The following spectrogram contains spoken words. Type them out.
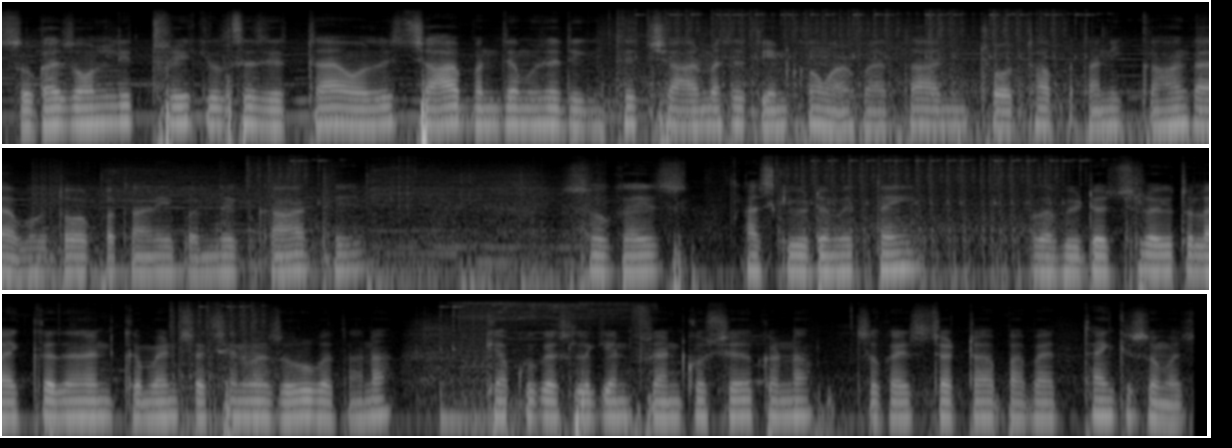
So guys only three kill से जीतता है। ओनली चार बंदे मुझे दिखे थे। चार में से तीन को मार पाया था। चौथा पता नहीं कहाँ गया वो और पता नहीं बंदे कहाँ थे। सो गाइज़ आज की वीडियो में इतना ही। अगर वीडियो अच्छी लगी तो लाइक कर देना एंड कमेंट सेक्शन में ज़रूर बताना कि आपको कैसे लगी एंड फ्रेंड को शेयर करना। So guys tata bye bye thank you so much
